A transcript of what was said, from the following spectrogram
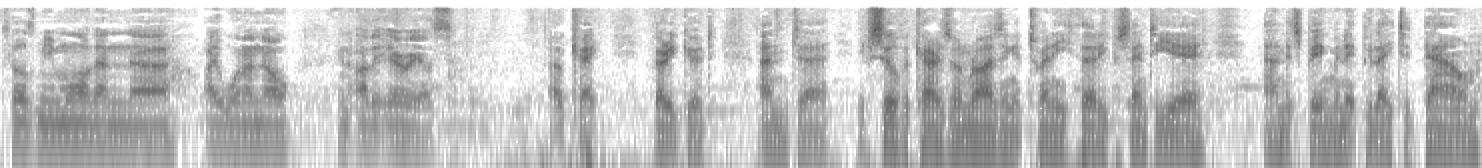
tells me more than uh, I want to know in other areas. Okay, very good. And uh, if silver carries on rising at 20, 30% a year and it's being manipulated down,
